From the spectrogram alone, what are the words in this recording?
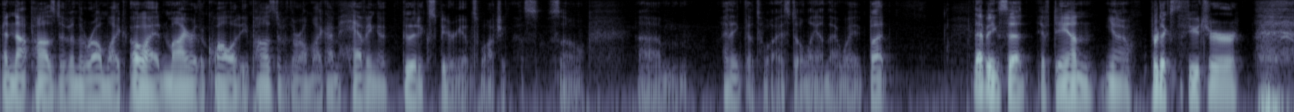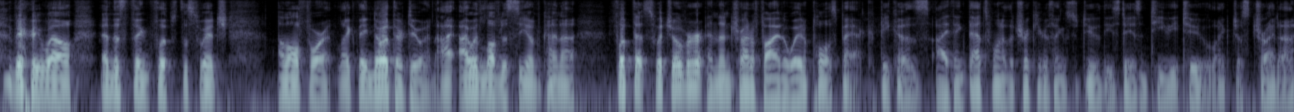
and not positive in the realm like oh i admire the quality positive in the realm like i'm having a good experience watching this. So um, i think that's why i still land that way. But that being said if dan you know predicts the future very well and this thing flips the switch i'm all for it. Like they know what they're doing. I, I would love to see them kind of flip that switch over and then try to find a way to pull us back because i think that's one of the trickier things to do these days in tv too like just try to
